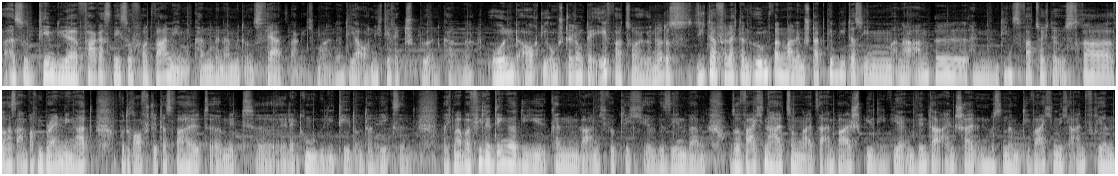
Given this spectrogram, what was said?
also Themen, die der Fahrgast nicht sofort wahrnehmen kann, wenn er mit uns fährt, sage ich mal, ne? die er auch nicht direkt spüren kann. Ne? Und auch die Umstellung der E-Fahrzeuge. Ne? Das sieht er vielleicht dann irgendwann mal im Stadtgebiet, dass ihm an der Ampel ein Dienstfahrzeug der Östra, was einfach ein Branding hat, wo drauf steht, dass wir halt äh, mit äh, Elektromobilität unterwegs sind. Sag ich mal, aber viele Dinge, die können gar nicht wirklich äh, gesehen werden. Unsere Weichenheizung als ein Beispiel, die wir im Winter einschalten müssen, damit die Weichen nicht einfrieren,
